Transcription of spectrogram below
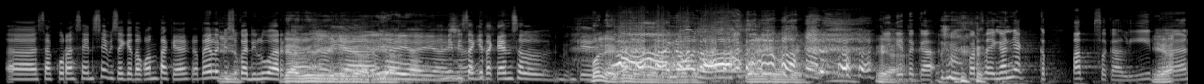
eh, Sakura Sensei bisa kita kontak ya. Katanya lebih Iya. suka di luar Dia kan. di Iya. Iya iya. iya iya. Ini iya. bisa kita cancel. mungkin. Boleh, boleh, boleh. boleh. Boleh, boleh. Ya Ya. gitu kak. Persaingannya ketat sekali Ya. dan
